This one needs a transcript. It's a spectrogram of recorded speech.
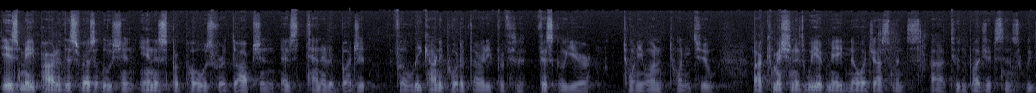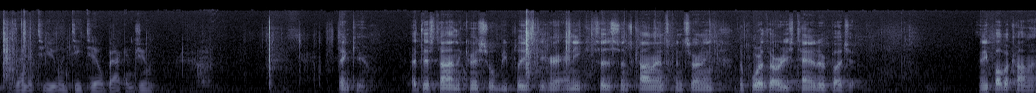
is made part of this resolution and is proposed for adoption as the tentative budget for the Lee County Port Authority for fi- fiscal year 21-22. Uh, Commissioners, we have made no adjustments uh, to the budget since we presented to you in detail back in June. Thank you. At this time, the commission will be pleased to hear any citizens' comments concerning the Port Authority's tentative budget. Any public comment?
